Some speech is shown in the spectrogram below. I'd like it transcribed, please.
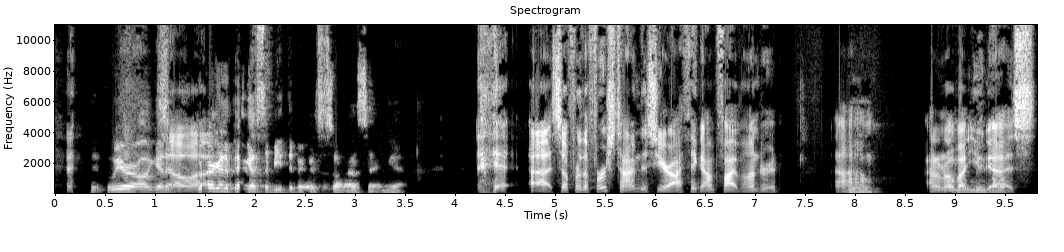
we are all gonna so, uh, we are gonna pick us to beat the Bears. Is what I was saying. Yeah. uh, so for the first time this year, I think I'm 500. Um, mm-hmm. I don't know about you guys.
